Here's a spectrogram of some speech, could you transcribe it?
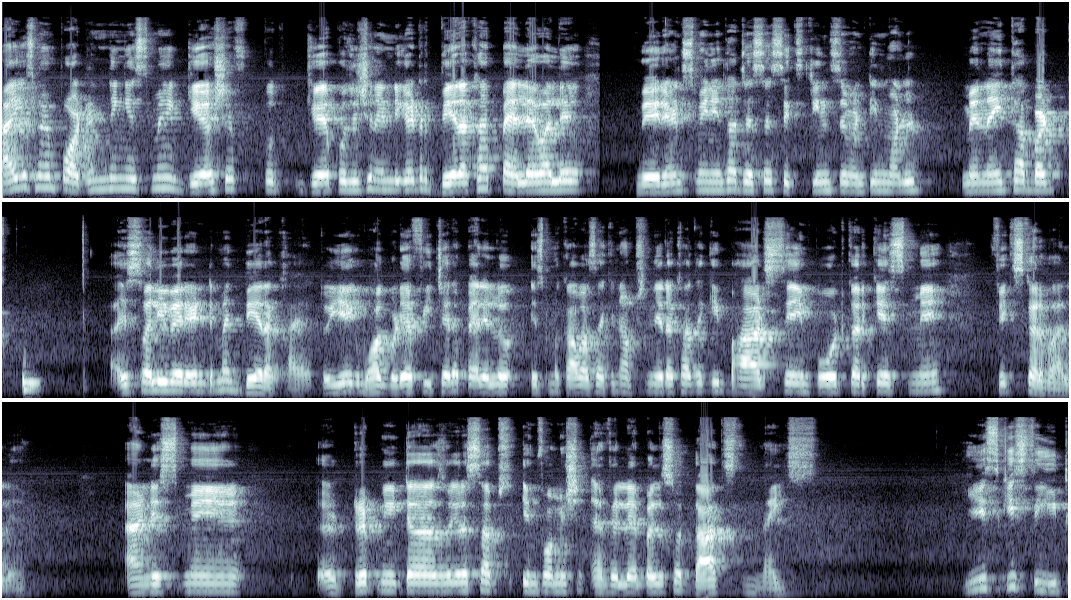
हाई, इसमें इंपॉर्टेंट थिंग इसमें gear shift gear position indicator दे रखा है, पहले वाले वेरिएंट्स में नहीं था, जैसे 16 17 मॉडल में नहीं था बट इस वाली वेरिएंट में दे रखा है। तो ये एक बहुत बढ़िया फीचर है। पहले लोग इसमें कावासाकी ने ऑप्शन दे रखा था कि बाहर से इंपोर्ट करके इसमें फिक्स करवा लें। एंड इसमें ट्रिप मीटर्स वगैरह सब information available so that's nice ये इसकी सीट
